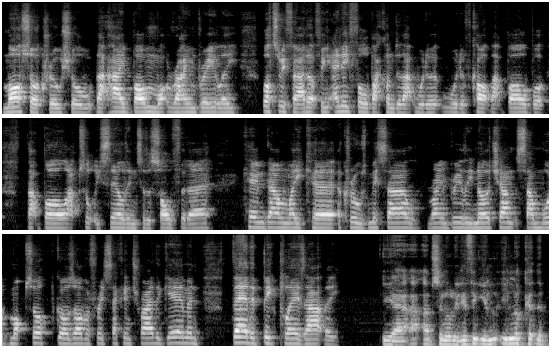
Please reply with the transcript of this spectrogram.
more so crucial. That high bomb, what Ryan Brierley. Well, to be fair, I don't think any fullback under that would have would have caught that ball, but that ball absolutely sailed into the Salford air. Came down like a, a cruise missile. Ryan Brierley, no chance. Sam Wood mops up, goes over for his second try of the game, and they're the big players, aren't they? Yeah, absolutely. Do you think you, you look at the,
